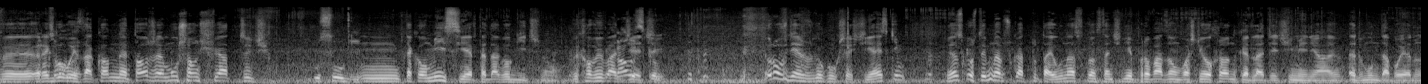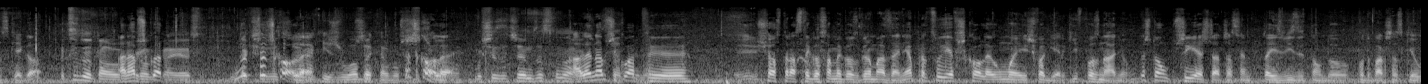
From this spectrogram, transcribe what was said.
w reguły zakonne to, że muszą świadczyć Usługi. mm, taką misję pedagogiczną, wychowywać Pedalską. dzieci. Również w duchu chrześcijańskim. W związku z tym na przykład tutaj u nas w Konstancinie prowadzą właśnie ochronkę dla dzieci imienia Edmunda Bojanowskiego. A co to ta A na przykład- jest? No Tak w przedszkole. Jakiś żłobek albo W przedszkole. Bo się zacząłem zastanawiać. Ale na przykład y, y, siostra z tego samego zgromadzenia pracuje w szkole u mojej szwagierki w Poznaniu. Zresztą przyjeżdża czasem tutaj z wizytą do podwarszawskiego.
